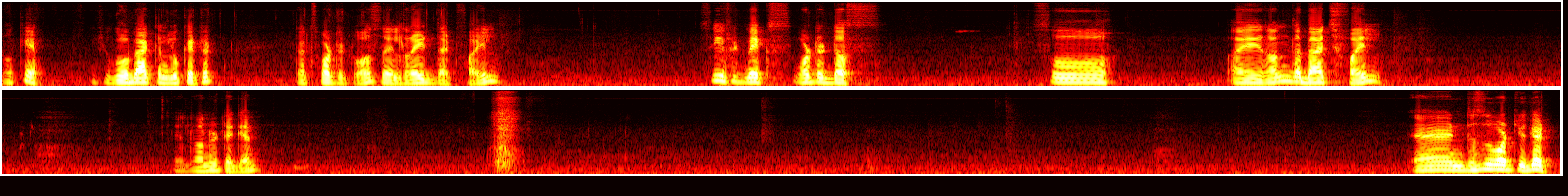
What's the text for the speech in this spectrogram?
Okay if you go back and look at it that is what it was. I will write that file. See if it makes what it does. So I run the batch file. I will run it again. And this is what you get.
